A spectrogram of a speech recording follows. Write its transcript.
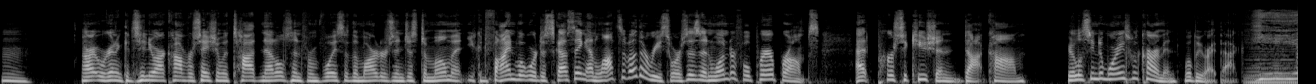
Hmm. All right, we're going to continue our conversation with Todd Nettleton from Voice of the Martyrs in just a moment. You can find what we're discussing and lots of other resources and wonderful prayer prompts at persecution.com. You're listening to Mornings with Carmen. We'll be right back. He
